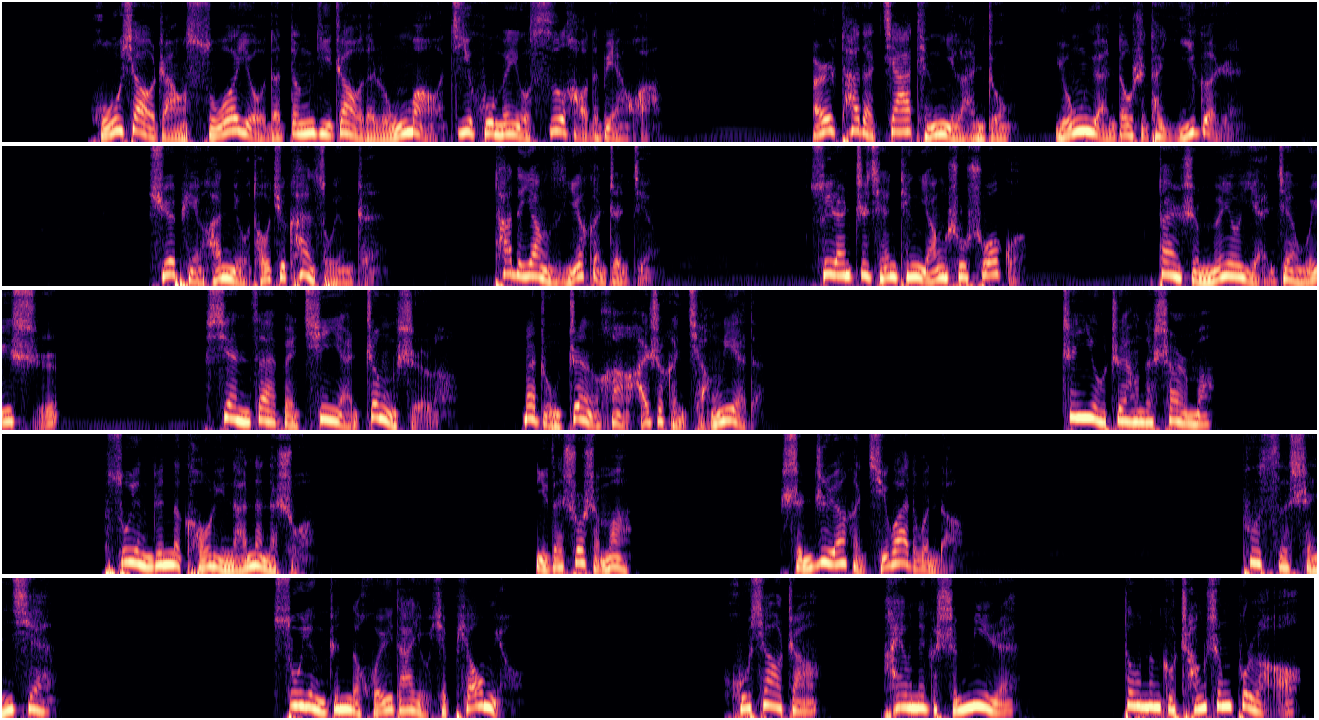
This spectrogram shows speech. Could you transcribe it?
胡校长所有的登记照的容貌几乎没有丝毫的变化，而他的家庭一栏中永远都是他一个人。薛品涵扭头去看苏应真。他的样子也很震惊。虽然之前听杨叔说过，但是没有眼见为实。现在被亲眼证实了，那种震撼还是很强烈的。真有这样的事儿吗？苏应真的口里喃喃的说：“你在说什么？”沈志远很奇怪的问道。“不死神仙。”苏应真的回答有些飘渺。胡校长，还有那个神秘人，都能够长生不老。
